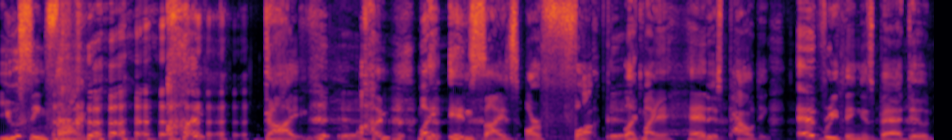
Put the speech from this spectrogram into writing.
you seem fine. I'm dying. I'm my insides are fucked. Like my head is pounding. Everything is bad, dude.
